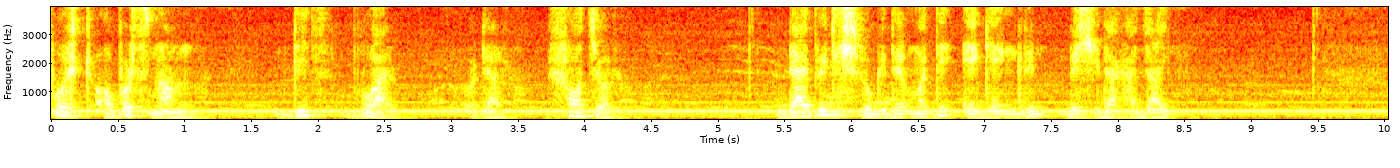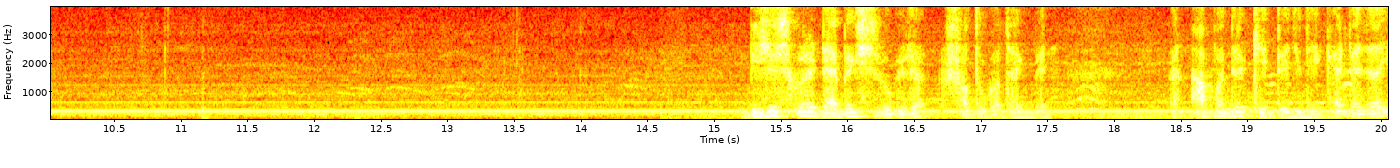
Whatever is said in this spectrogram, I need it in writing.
পোস্ট অপারেশনাল ডিসওয়ার ওটার সচর ডায়াবেটিস রোগীদের মধ্যে এই গ্যাংগ্রিন বেশি দেখা যায়। বিশেষ করে ডায়াবেটিস রোগীরা সতর্ক থাকবেন। কারণ আপনাদের ক্ষেত্রে যদি কেটে যায়,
